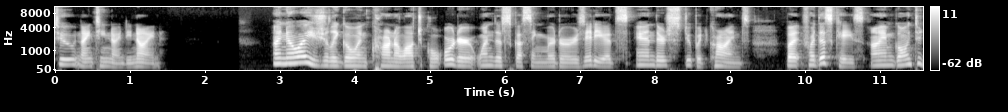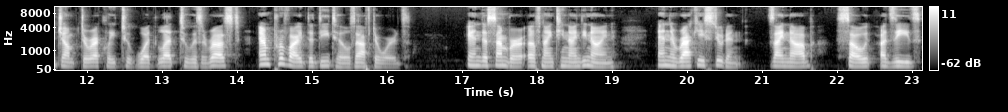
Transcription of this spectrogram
to 1999. I know I usually go in chronological order when discussing murderers' idiots and their stupid crimes, but for this case, I am going to jump directly to what led to his arrest and provide the details afterwards. In December of 1999, an Iraqi student, Zainab Saud Aziz,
